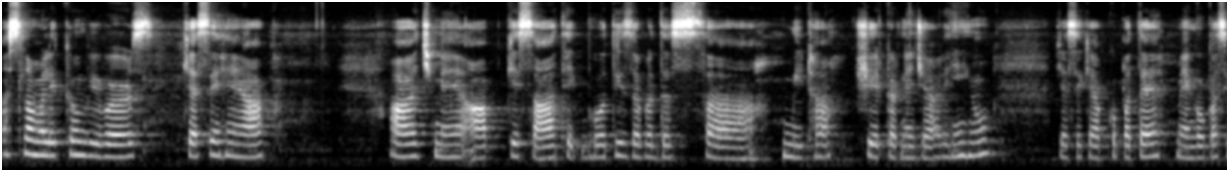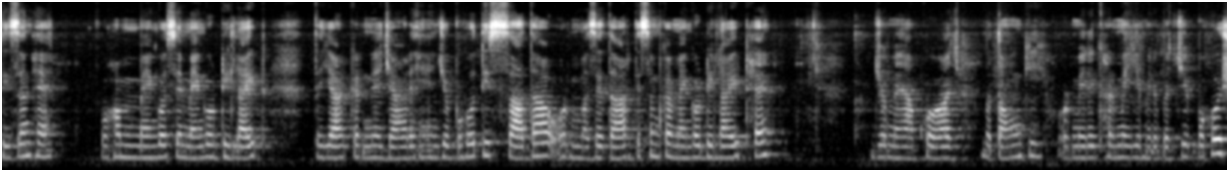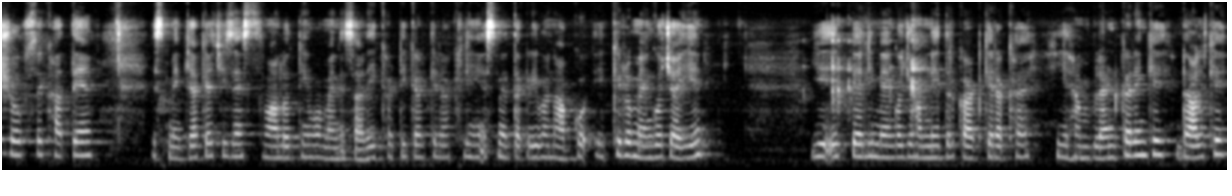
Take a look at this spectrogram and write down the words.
अस्सलाम वालेकुम व्यूवर्स, कैसे हैं आप? आज मैं आपके साथ एक बहुत ही ज़बरदस्त मीठा शेयर करने जा रही हूँ। जैसे कि आपको पता है, मैंगो का सीज़न है तो हम मैंगो से मैंगो डिलाइट तैयार करने जा रहे हैं, जो बहुत ही सादा और मज़ेदार किस्म का मैंगो डिलाइट है, जो मैं आपको आज बताऊँगी। और मेरे घर में ये मेरे बच्चे बहुत शौक़ से खाते हैं। इसमें क्या क्या चीज़ें इस्तेमाल होती हैं, वो मैंने सारी इकट्ठी करके रख ली हैं। इसमें तकरीबन आपको एक किलो मैंगो चाहिए। ये एक प्याली मैंगो जो हमने इधर काट के रखा है, ये हम ब्लेंड करेंगे डाल के।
